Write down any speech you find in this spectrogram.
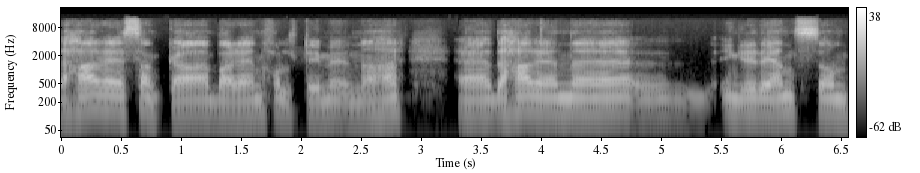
det her er sanka bare en halvtime unna her. Eh, det her er en uh, ingrediens som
